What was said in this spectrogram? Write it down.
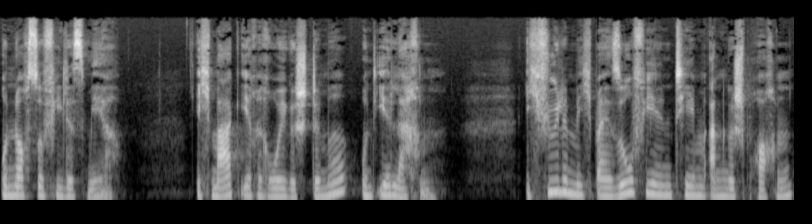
und noch so vieles mehr. Ich mag ihre ruhige Stimme und ihr Lachen. Ich fühle mich bei so vielen Themen angesprochen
